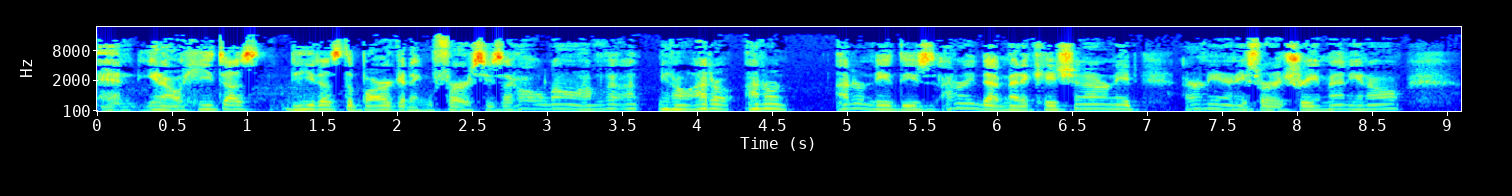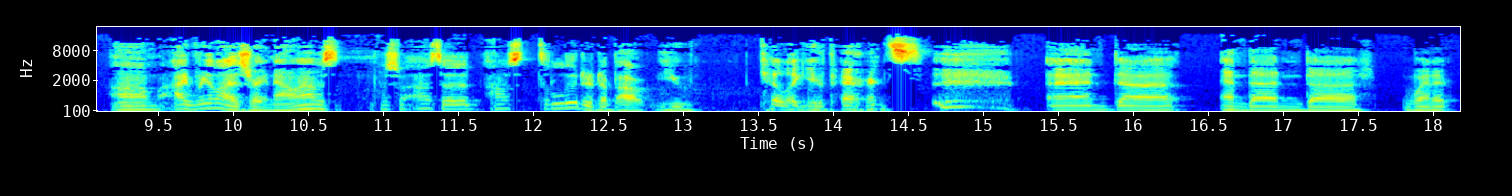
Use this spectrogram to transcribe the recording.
And you know he does he does the bargaining first. He's like, "Oh no, I'm gonna, you know I don't I don't I don't need these I don't need that medication. I don't need I don't need any sort of treatment. You know, um, I realize right now I was was- I was I was deluded about you killing your parents, and uh, and then uh, when it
